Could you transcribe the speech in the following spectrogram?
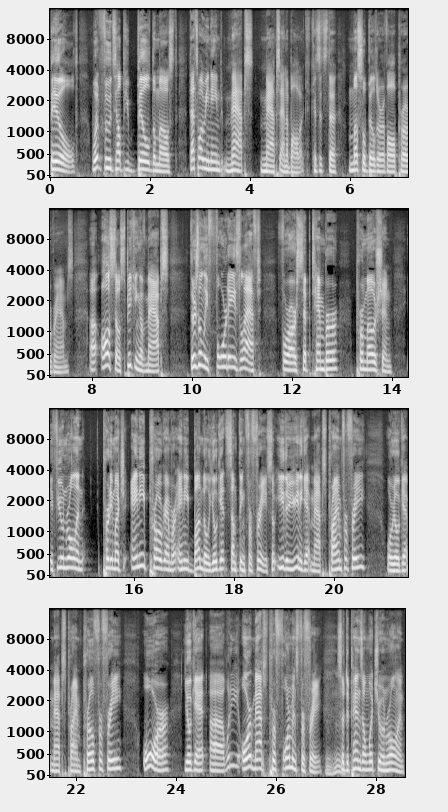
build. What foods help you build the most? That's why we named MAPS MAPS Anabolic because it's the muscle builder of all programs. Uh, also, speaking of MAPS, there's only four days left for our September promotion. If you enroll in pretty much any program or any bundle, you'll get something for free. So either you're going to get MAPS Prime for free, or you'll get MAPS Prime Pro for free, or you'll get uh, what do you or Maps Performance for free. So it depends on what you enroll in.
